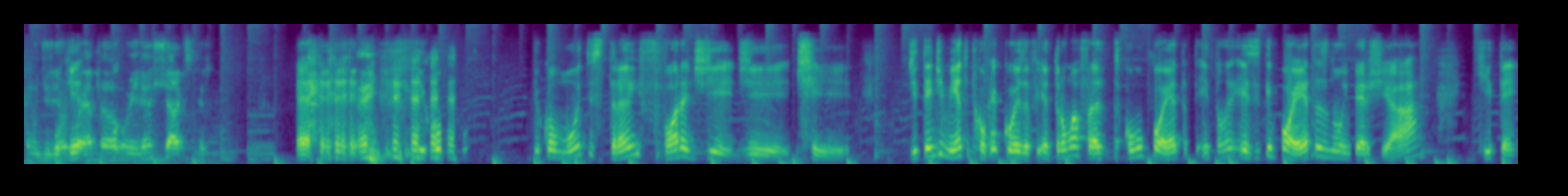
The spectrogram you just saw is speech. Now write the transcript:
Como diria Porque, o poeta William Shakespeare. É, ficou, ficou muito estranho e fora de, de, de, de entendimento de qualquer coisa. Entrou uma frase como poeta. Então, existem poetas no Império Shiar que tem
